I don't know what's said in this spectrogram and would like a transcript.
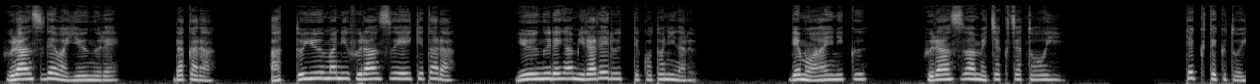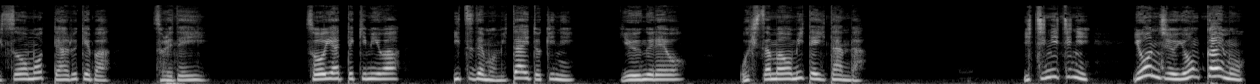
フランスでは夕暮れ。だから、あっという間にフランスへ行けたら、夕暮れが見られるってことになる。でもあいにく、フランスはめちゃくちゃ遠い。テクテクと椅子を持って歩けば、それでいい。そうやって君はいつでも見たい時に夕暮れを、お日様を見ていたんだ。一日に44回も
